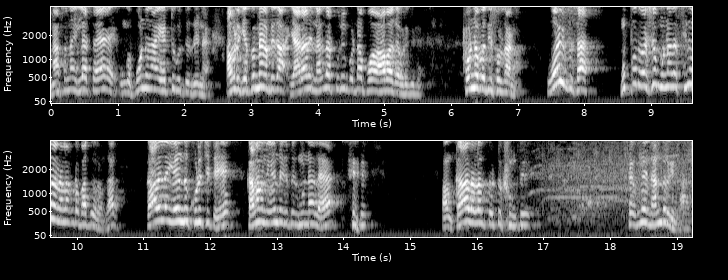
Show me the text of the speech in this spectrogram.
நான் சொன்னேன் இல்லத்த உங்க பொண்ணு தான் எட்டு குத்துதுன்னு. அவளுக்கு எப்பவுமே அப்படிதான். யாராவது நல்லா துணி போட்டா போ ஆகாது அவளுக்குன்னு. பொண்ணை பத்தி சொல்றாங்க. ஒய்ஃப் சார் முப்பது வருஷம் முன்னால சினிமா நல்லா கூட பார்த்துக்கிறோம் சார் காலையில எழுந்து குளிச்சுட்டு கணவன் எழுந்துக்கிறதுக்கு முன்னால அவன் காலெல்லாம் தொட்டு கும்பிட்டு சார் உண்மை நடந்திருக்கு. சார்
